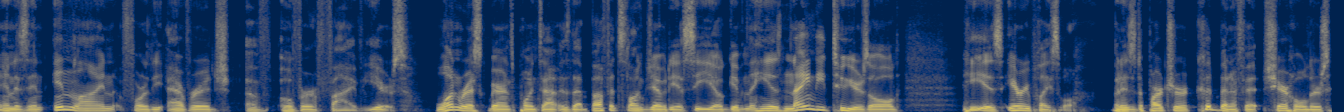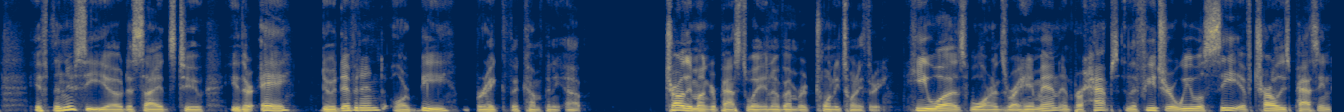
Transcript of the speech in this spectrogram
and is in, in line for the average of over five years. One risk Barron's points out is that Buffett's longevity as CEO, given that he is 92 years old, he is irreplaceable. But his departure could benefit shareholders if the new CEO decides to either A, do a dividend, or B, break the company up. Charlie Munger passed away in November 2023. He was Warren's right hand man, and perhaps in the future we will see if Charlie's passing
